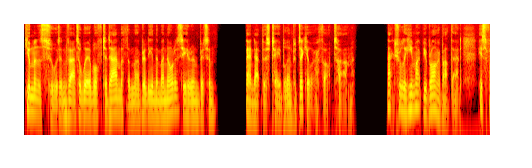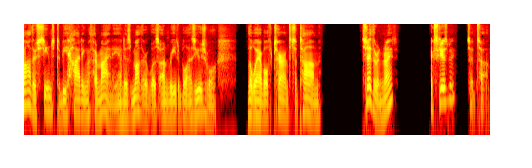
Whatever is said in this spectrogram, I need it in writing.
Humans who would invite a werewolf to dine with them are really in the minority here in Britain. And at this table in particular, thought Tom. Actually, he might be wrong about that. His father seemed to be hiding with Hermione, and his mother was unreadable as usual. The werewolf turned to Tom. Slytherin, right? Excuse me? said Tom.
